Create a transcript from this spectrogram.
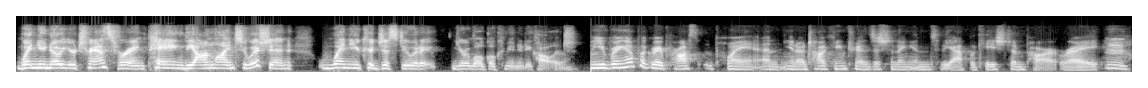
when you know you're transferring paying the online tuition when you could just do it at your local community college. You bring up a great point and you know talking transitioning into the application part right? Mm.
